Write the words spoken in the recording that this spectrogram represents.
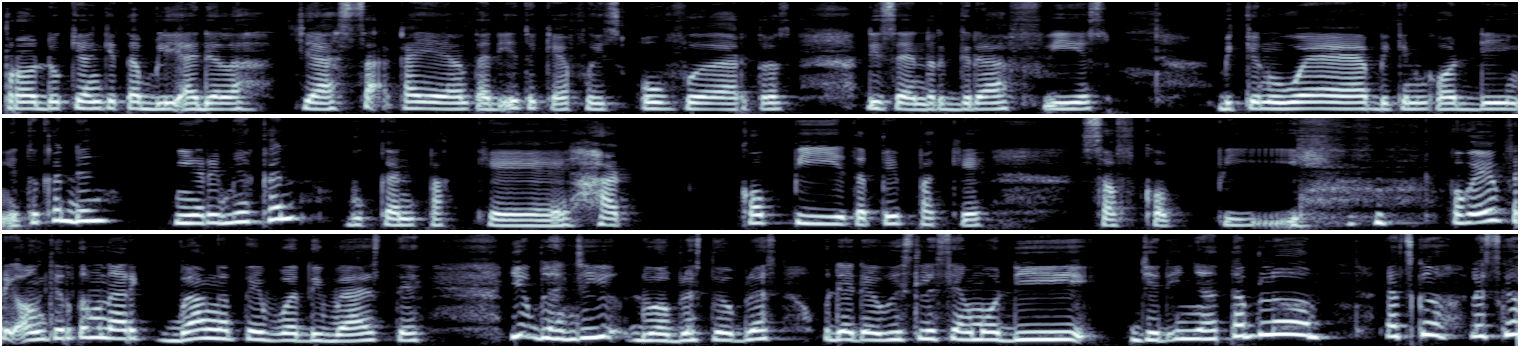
produk yang kita beli adalah jasa kayak yang tadi itu kayak voice over, terus desainer grafis, bikin web, bikin coding, itu kan ngirimnya kan bukan pakai hard copy tapi pakai soft copy. Pokoknya free ongkir tuh menarik banget deh buat dibahas deh. Yuk belanja yuk 12 12 udah ada wishlist yang mau di jadi nyata belum? Let's go, let's go.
